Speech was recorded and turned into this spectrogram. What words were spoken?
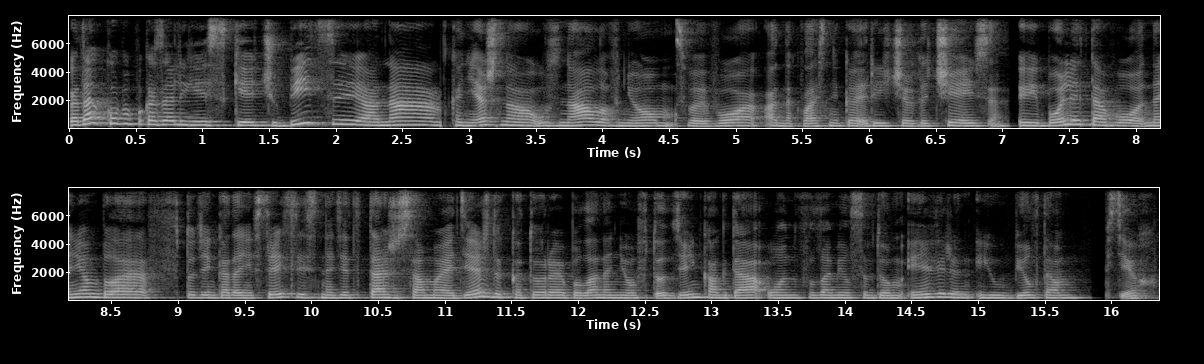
Когда копы показали ей скетч убийцы, она, конечно, узнала в нем своего одноклассника Ричарда Чейза. И более того, на нем была в тот день, когда они встретились, надета та же самая одежда, которая была на нем в тот день, когда он вломился в дом Эвелин и убил там всех.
